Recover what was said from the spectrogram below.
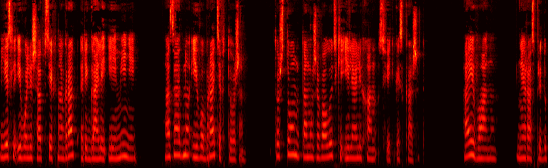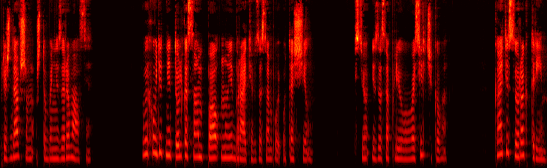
Если его лишат всех наград, регалий и имений, а заодно и его братьев тоже, то что он тому же Володьке или Алихану с Федькой скажет? А Ивану, не раз предупреждавшему, чтобы не зарывался. Выходит, не только сам пал, но и братьев за собой утащил. Все из-за сопливого Васильчикова. Кате 43,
